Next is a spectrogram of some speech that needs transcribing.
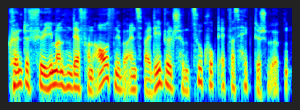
könnte für jemanden, der von außen über einen 2D-Bildschirm zuguckt, etwas hektisch wirken.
